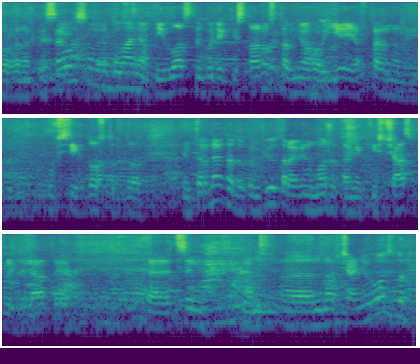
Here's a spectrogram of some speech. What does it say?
в органах місцевого самоврядування. І власне будь-який староста в нього є. Я впевнений у всіх доступ до інтернету, до комп'ютера. Він може там якийсь час приділяти е, цим навчанню розвитку.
